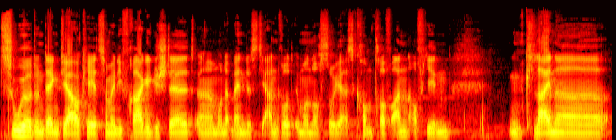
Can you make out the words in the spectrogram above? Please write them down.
zuhört und denkt, ja, okay, jetzt haben wir die Frage gestellt ähm, und am Ende ist die Antwort immer noch so, ja, es kommt drauf an, auf jeden. Ein kleiner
